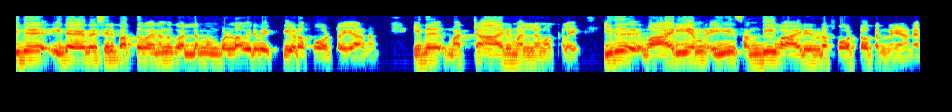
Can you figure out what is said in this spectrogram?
ഇത് ഇത് ഏകദേശം ഒരു പത്ത് പതിനൊന്ന് കൊല്ലം മുമ്പുള്ള ഒരു വ്യക്തിയുടെ ഫോട്ടോയാണ്. ഇത് മറ്റാരുമല്ല മക്കളെ. ഇത് വാര്യർ ഈ സന്ദീപ് വാര്യരുടെ ഫോട്ടോ തന്നെയാണ്.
